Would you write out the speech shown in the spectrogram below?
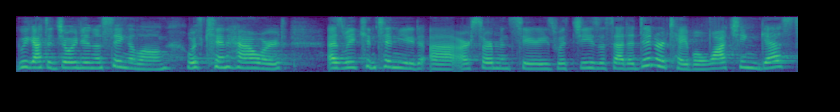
we got to join in a sing along with Ken Howard as we continued uh, our sermon series with Jesus at a dinner table, watching guests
